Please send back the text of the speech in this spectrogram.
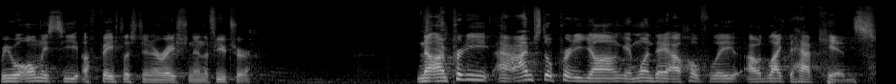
we will only see a faithless generation in the future. Now, I'm, pretty, I'm still pretty young, and one day I hopefully I would like to have kids.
